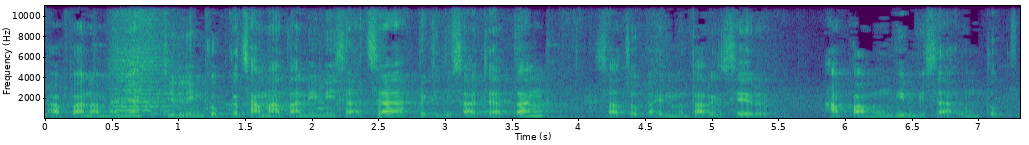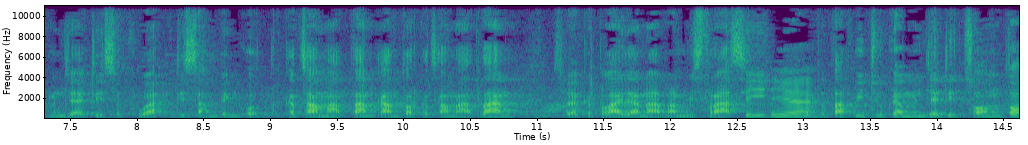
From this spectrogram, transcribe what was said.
apa namanya di lingkup kecamatan ini saja. Begitu saya datang, saya coba inventarisir apa mungkin bisa untuk menjadi sebuah di samping kecamatan, kantor kecamatan sebagai pelayanan administrasi, Iya. tetapi juga menjadi contoh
